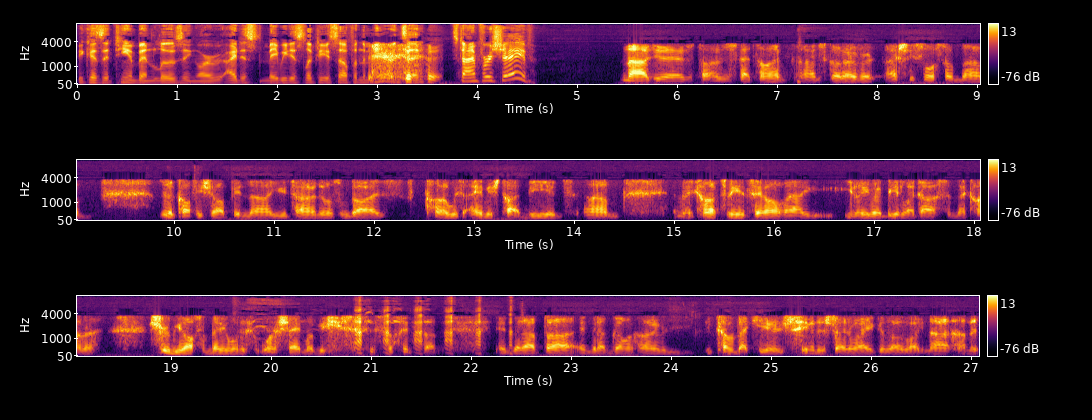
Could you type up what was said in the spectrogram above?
because the team had been losing, or I just maybe just looked at yourself in the mirror and said it's time for a shave. No, yeah, it was just, was just that time. I just got over it. I actually saw some. Um, I in a coffee shop in uh, Utah, and there were some guys kind of with Amish type beards, um, and they come up to me and say, "Oh, wow, you, you know, you got a beard like us," and that kind of threw me off and made me want to want to shave my beard. so I ended up ended up uh, ended up going home and coming back here and shaving it straight away because I was like, "Nah, I, mean,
